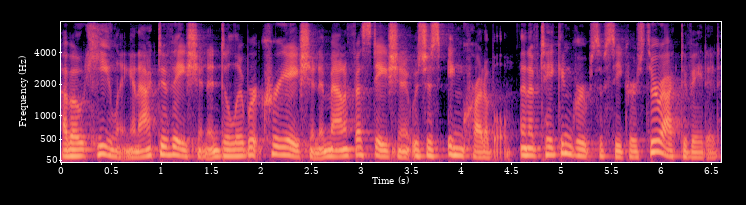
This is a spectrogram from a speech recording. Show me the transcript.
about healing and activation and deliberate creation and manifestation. It was just incredible. And i've taken groups of seekers through activated.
